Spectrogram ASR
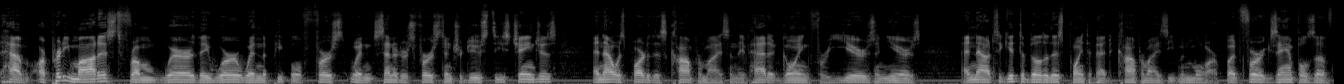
have are pretty modest from where they were when the people first when senators first introduced these changes, and that was part of this compromise. And they've had it going for years and years. And now to get the bill to this point, they've had to compromise even more. But for examples of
